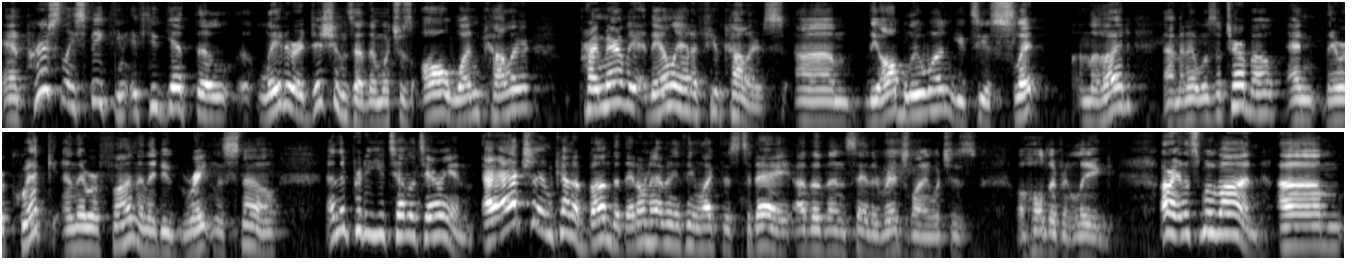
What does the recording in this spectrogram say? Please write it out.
And personally speaking, if you get the later editions of them, which was all one color, primarily they only had a few colors. Um, the all blue one, you'd see a slit on the hood. I mean, it was a turbo, and they were quick and they were fun and they do great in the snow. And they're pretty utilitarian. I actually am kind of bummed that they don't have anything like this today, other than say the Ridgeline, which is a whole different league. All right, let's move on. Um,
